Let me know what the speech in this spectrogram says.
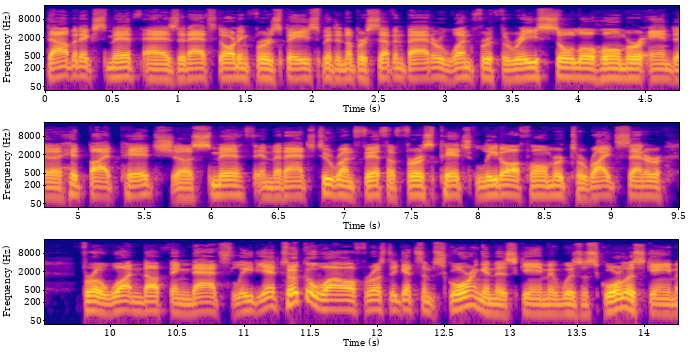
Dominic Smith as the Nats starting first baseman, a number seven batter, one for three, solo homer, and a hit by pitch. Uh, Smith in the Nats' two run fifth, a first pitch leadoff homer to right center for a one nothing Nats lead. Yeah, it took a while for us to get some scoring in this game. It was a scoreless game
